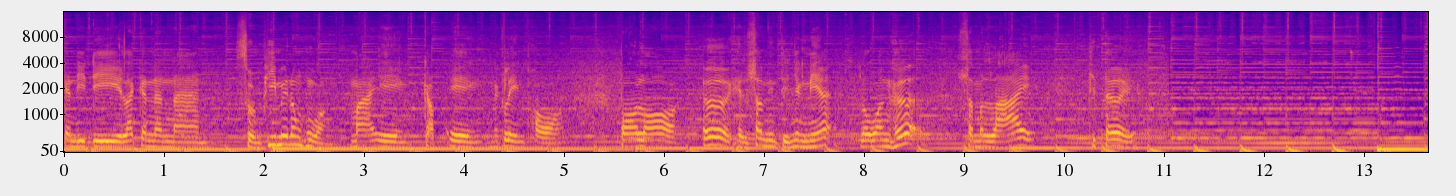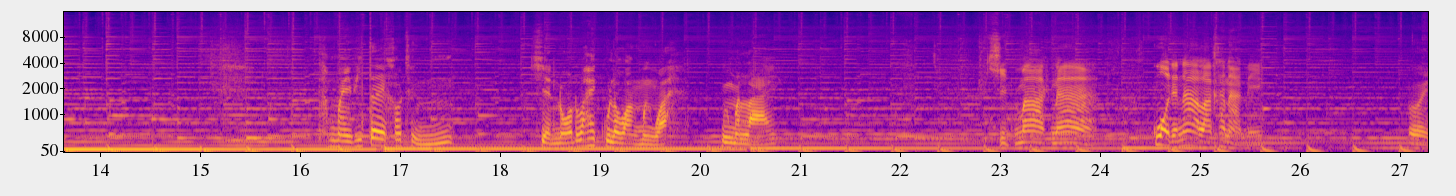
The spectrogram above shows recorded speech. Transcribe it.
กันดีๆ รักกันนานๆ ส่วนพี่ไม่ต้องห่วง มาเองกลับเองนักเลงพอ ปอลอเออ เห็นซัมตินตินอย่างเนี้ย ระวังเฮ้อะสมมันร้ายพี่เต้ยทำไมพี่เต้ยเขาถึงเขียนโน้ตว่าให้กูระวังมึงวะ มึงมันร้าย คิดมากหน้ากูอาจจะน่ารักขนาดนี้ เฮ้ย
